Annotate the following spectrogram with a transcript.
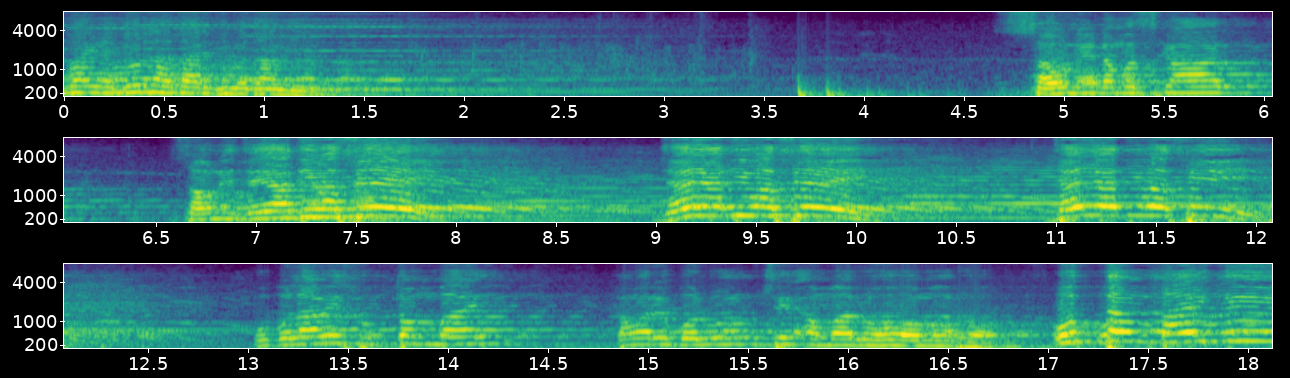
કિશનભાઈને જોરદાર તારીથી બતાવીએ. સૌને નમસ્કાર. સૌને જય આદિવાસી. જય આદિવાસી. જય આદિવાસી. હું બોલાવીશ ઉત્તમભાઈ. તમારે બોલવાનું છે અમર રહો અમર રહો ઉત્તમભાઈ કી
